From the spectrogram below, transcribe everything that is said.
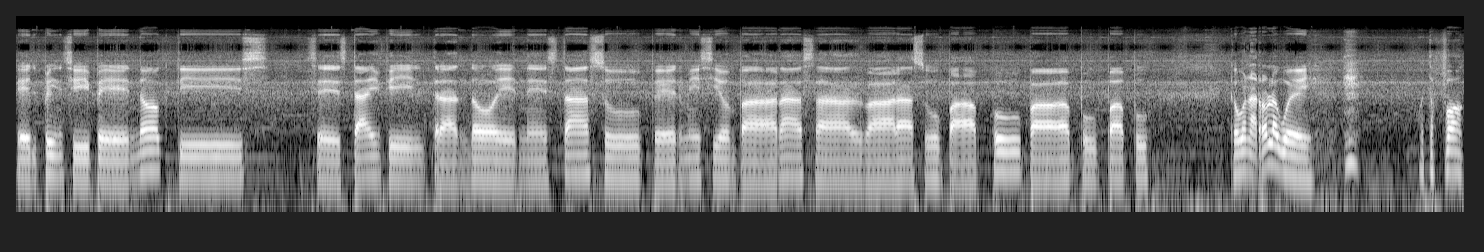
El príncipe Noctis se está infiltrando en esta supermisión para salvar a su papu, papu, papu. Qué buena rola, güey. What the fuck.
